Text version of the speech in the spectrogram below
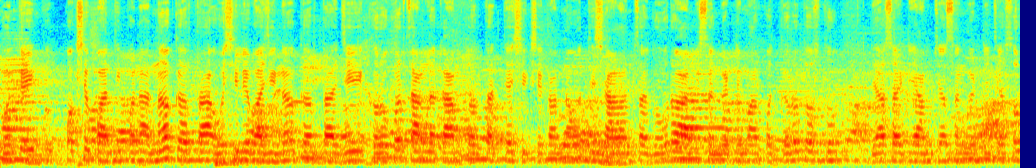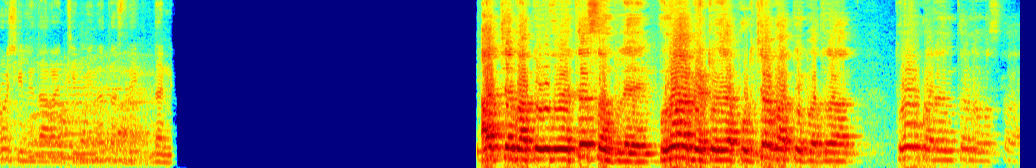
कोणत्याही पक्षपातीपणा न करता वशिलेबाजी न करता जे खरोखर चांगलं काम करतात त्या शिक्षकांना व त्या शाळांचा गौरव आम्ही संघटनेमार्फत करत असतो. यासाठी आमच्या संघटनेच्या सर्व शिलेदारांची मेहनत असते. धन्यवाद. आजच्या बातमीपत्र इथेच संपले. पुन्हा भेटूया पुढच्या बातमीपत्रात. तोपर्यंत नमस्कार.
